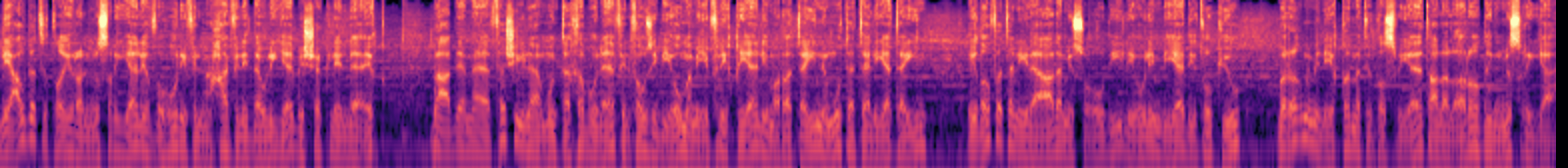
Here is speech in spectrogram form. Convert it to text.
لعودة الطائرة المصرية للظهور في المحافل الدولية بالشكل اللائق بعدما فشل منتخبنا في الفوز بأمم إفريقيا لمرتين متتاليتين إضافة إلى عدم الصعود لأولمبياد طوكيو بالرغم من إقامة التصفيات على الأراضي المصرية.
